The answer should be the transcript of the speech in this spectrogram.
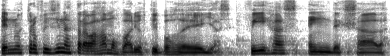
En nuestras oficinas trabajamos varios tipos de ellas, fijas e indexadas.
